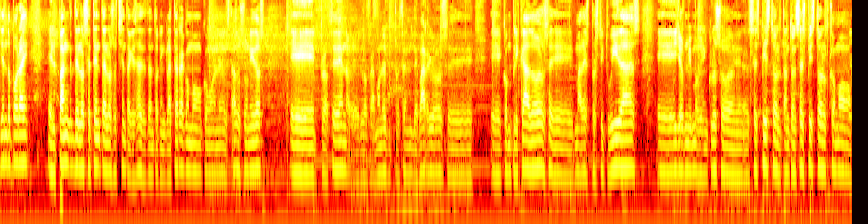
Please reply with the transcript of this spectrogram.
yendo por ahí, el punk de los 70 y los 80 que se hace tanto en Inglaterra como, como en Estados Unidos. Eh, proceden, eh, los Ramones proceden de barrios eh, eh, complicados, eh, madres prostituidas, eh, ellos mismos incluso en Sex Pistols, tanto en Sex Pistols como,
